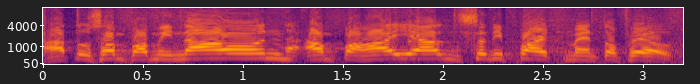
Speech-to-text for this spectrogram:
Ato sang paminaon ang pahayag sa Department of Health.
